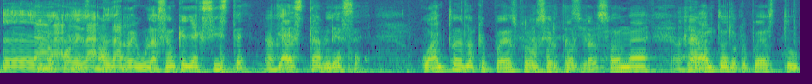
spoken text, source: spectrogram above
la, Tú lo pones, la- ¿no? la regulación que ya existe Ajá. ya establece cuánto es lo que puedes producir por persona, cuánto es lo que puedes tú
